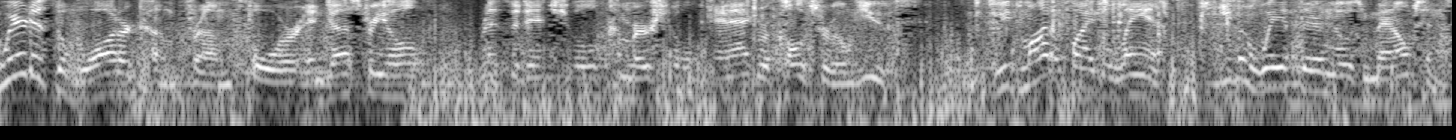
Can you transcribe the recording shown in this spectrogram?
Where does the water come from for industrial, residential, commercial, and agricultural use? We've modified the land, even way up there in those mountains,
